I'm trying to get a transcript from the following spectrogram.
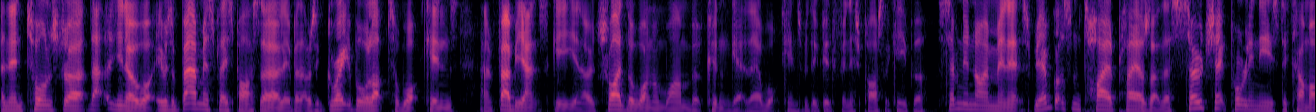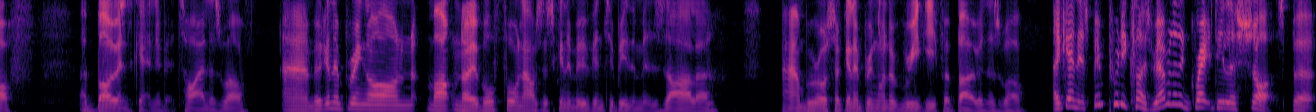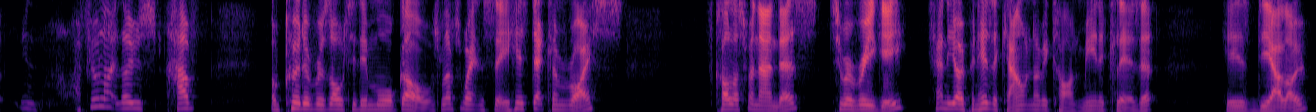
And then Toornstra, that you know what, it was a bad misplaced pass earlier, but that was a great ball up to Watkins. And Fabianski, you know, tried the one on one, but couldn't get there. Watkins with a good finish past the keeper. 79 minutes. We have got some tired players like this. Soucek probably needs to come off. And Bowen's getting a bit tired as well. And we're going to bring on Mark Noble. Fornals is going to move in to be the Mezzala. And we're also going to bring on Origi for Bowen as well. Again, it's been pretty close. We haven't had a great deal of shots, but I feel like those have or could have resulted in more goals. We'll have to wait and see. Here's Declan Rice, Carlos Fernandez to Origi. Can he open his account? No, he can't. Mina clears it. Here's Diallo.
